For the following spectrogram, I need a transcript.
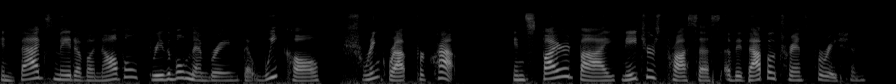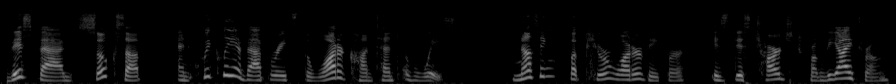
in bags made of a novel breathable membrane that we call shrink wrap for crap. Inspired by nature's process of evapotranspiration, this bag soaks up and quickly evaporates the water content of waste. Nothing but pure water vapor is discharged from the iThrone.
